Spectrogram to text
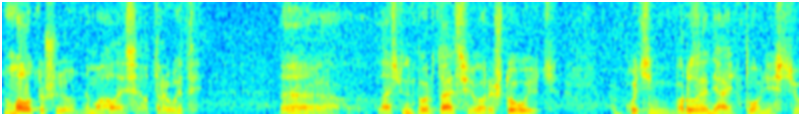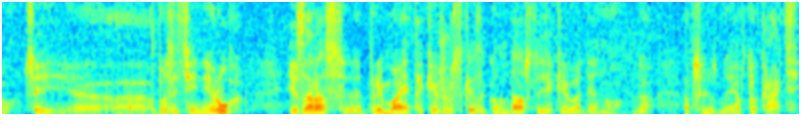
Ну, мало того, що намагалися отравити, е, значить він повертається, його арештовують, потім розганяють повністю цей е, е, опозиційний рух. І зараз е, приймає таке жорстке законодавство, яке веде ну, до абсолютної автократії.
